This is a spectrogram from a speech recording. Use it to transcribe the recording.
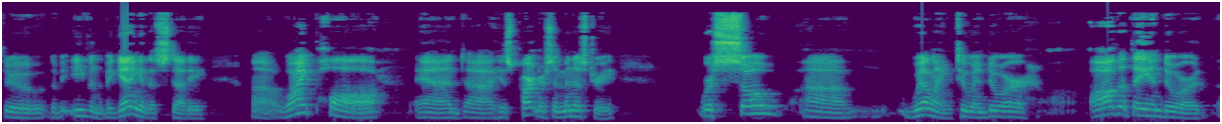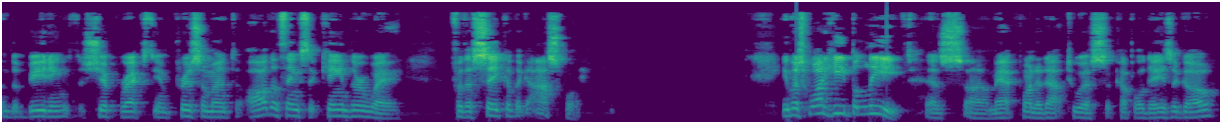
through the, even the beginning of the study, uh, why Paul and uh, his partners in ministry were so um, willing to endure all that they endured, the beatings, the shipwrecks, the imprisonment, all the things that came their way for the sake of the gospel. It was what he believed, as uh, Matt pointed out to us a couple of days ago.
